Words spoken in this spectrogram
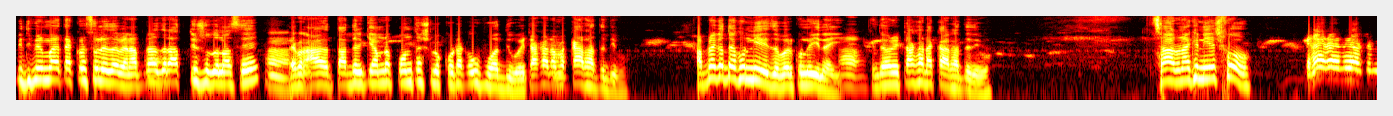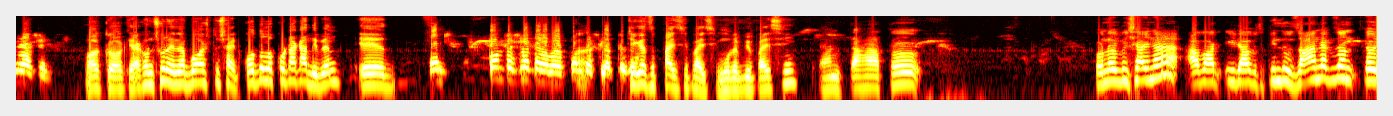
পৃথিবীর মায়া ত্যাগ করে চলে যাবেন। আপনার যারা আত্মীয় স্বজন আছে এখন তাদেরকে আমরা পঞ্চাশ লক্ষ টাকা উপহার দিব। এই টাকাটা আমরা কার হাতে দিব? আপনাকে তো এখন নিয়ে যাব এর কোনো ই নাই। কিন্তু এখন এই টাকাটা কার হাতে দিব? স্যার ওনাকে নিয়ে আসব? হ্যাঁ হ্যাঁ নিয়ে আসেন নিয়ে আসেন। ওকে ওকে। এখন শুনেন না বয়স তো ষাট। কত লক্ষ টাকা দিবেন? এ পঞ্চাশ লাখ টাকা পঞ্চাশ লাখ ঠিক আছে পাইছি পাইছি মুরব্বী পাইছি। এখন তাহা তো কোনো বিষয় না আবার ইরা কিন্তু জান একজন কেউ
